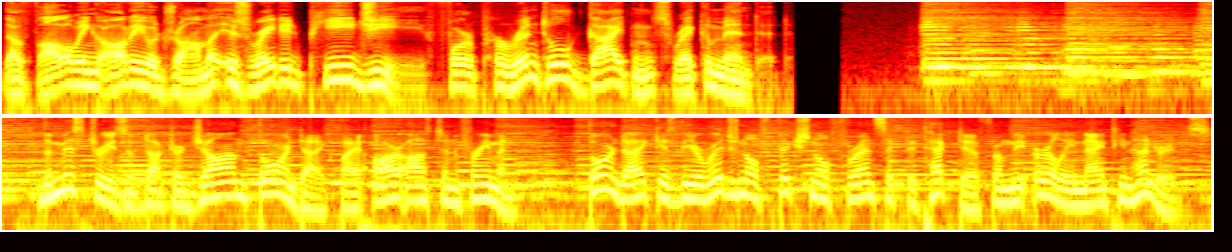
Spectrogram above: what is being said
The following audio drama is rated PG for parental guidance recommended. The Mysteries of Dr. John Thorndyke by R. Austin Freeman. Thorndyke is the original fictional forensic detective from the early 1900s,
